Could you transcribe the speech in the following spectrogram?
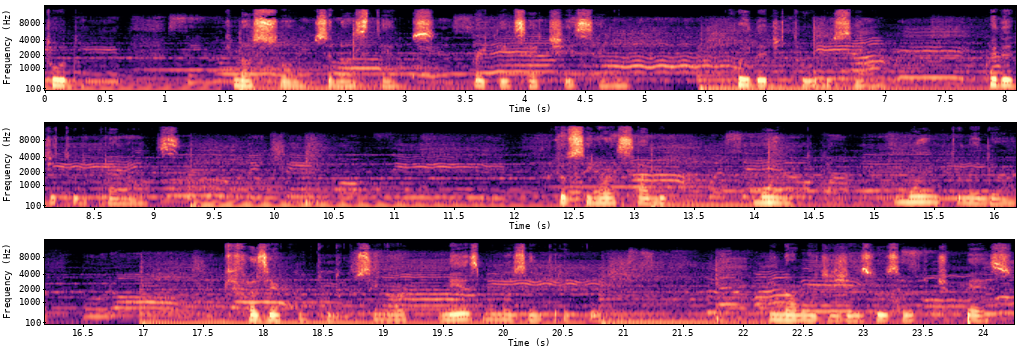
Tudo que nós somos e nós temos pertence a Ti, Senhor. Cuida de tudo, Senhor. Cuida de tudo para nós porque o Senhor sabe muito, muito melhor o que fazer com tudo que o Senhor mesmo nos entregou. Em nome de Jesus eu te peço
